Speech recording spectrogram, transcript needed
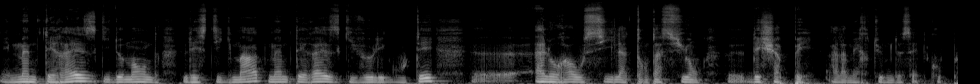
Et même Thérèse qui demande les stigmates, même Thérèse qui veut les goûter, euh, elle aura aussi la tentation euh, d'échapper à l'amertume de cette coupe.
